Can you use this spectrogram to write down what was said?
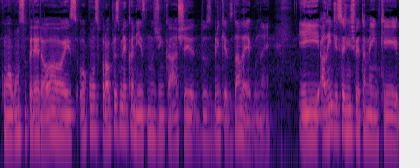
com alguns super-heróis ou com os próprios mecanismos de encaixe dos brinquedos da Lego. Né? E além disso, a gente vê também que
